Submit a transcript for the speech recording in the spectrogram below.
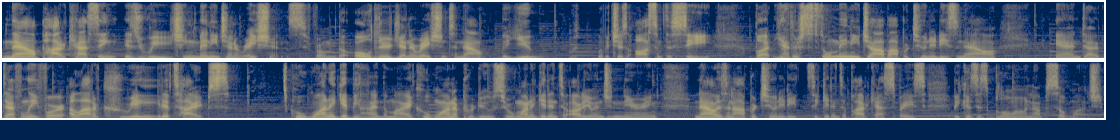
now podcasting is reaching many generations from the older generation to now the youth, which is awesome to see. But yeah, there's so many job opportunities now. And uh, definitely for a lot of creative types, who want to get behind the mic, who want to produce, who want to get into audio engineering, now is an opportunity to get into podcast space because it's blowing up so much.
